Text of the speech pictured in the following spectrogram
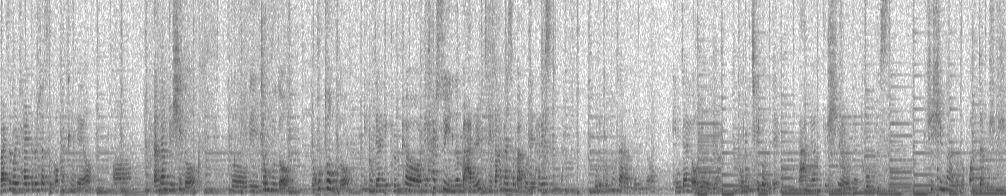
말씀을 잘 들으셨을 것 같은데요. 어, 남양주시도 또 우리 정부도 또 국토부도 굉장히 불편해 할 수 있는 말을 제가 하면서 마무리를 하겠습니다. 우리 보통 사람들은요 굉장히 어려우면 돈이 최고인데 남양주시에 오면 돈이 있습니다. 70만 원으로 꽉 잡으십시오.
